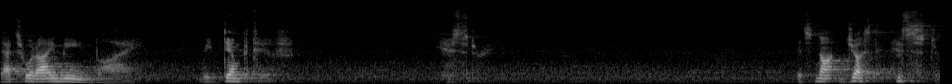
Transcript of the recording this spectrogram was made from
that's what I mean by redemptive history. It's not just history,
